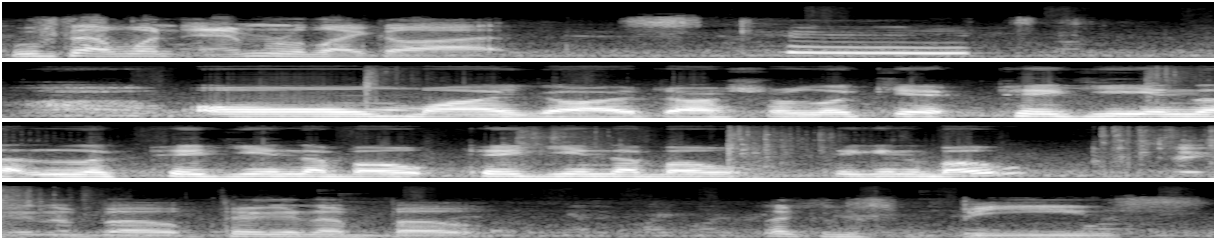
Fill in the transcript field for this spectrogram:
With that one emerald I got. Skirt. Oh my god, Joshua, look at Piggy in the look Piggy in the boat, Piggy in the boat, Piggy in the boat. Pig in the boat, pig in the boat. Look at these bees.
